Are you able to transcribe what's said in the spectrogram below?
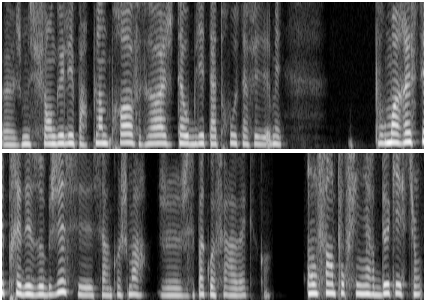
Euh, je me suis fait engueuler par plein de profs. Parce que ah, t'as oublié ta trousse, t'as fait. Mais pour moi, rester près des objets, c'est un cauchemar. Je ne sais pas quoi faire avec. Quoi. Enfin, pour finir, deux questions.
